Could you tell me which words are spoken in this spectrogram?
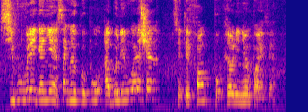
si vous voulez gagner un sac de copeaux, abonnez-vous à la chaîne. C'était Franck pour créolinium.fr.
